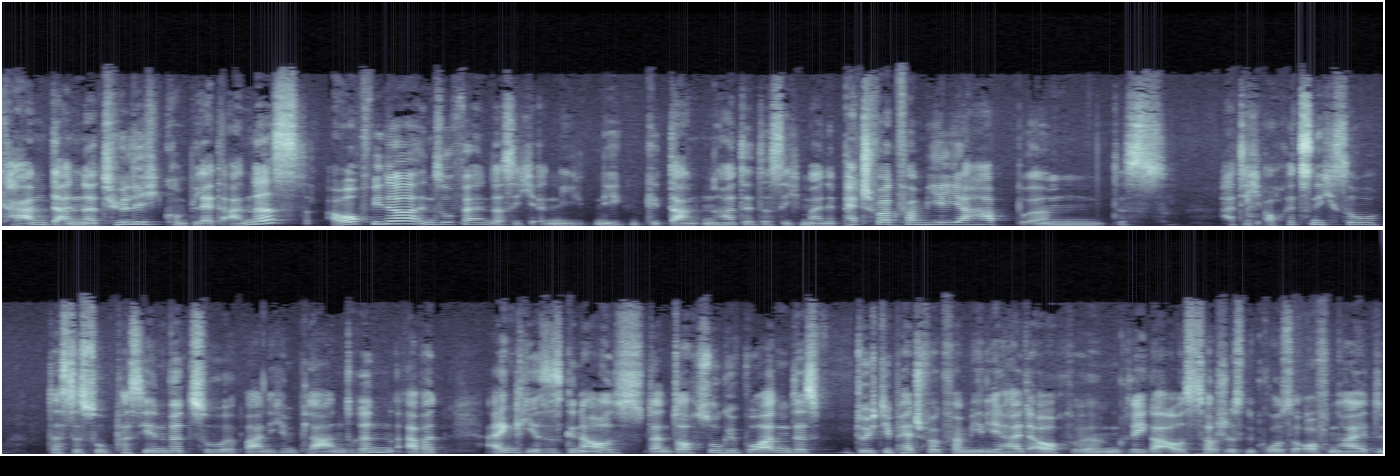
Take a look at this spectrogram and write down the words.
Kam dann natürlich komplett anders, auch wieder insofern, dass ich nie, nie Gedanken hatte, dass ich meine Patchwork-Familie habe. Ähm, das hatte ich auch jetzt nicht so, dass das so passieren wird. So war nicht im Plan drin. Aber eigentlich ist es genau dann doch so geworden, dass durch die Patchwork-Familie halt auch äh, ein reger Austausch ist, eine große Offenheit.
